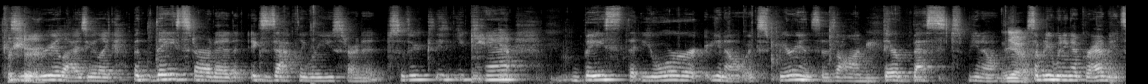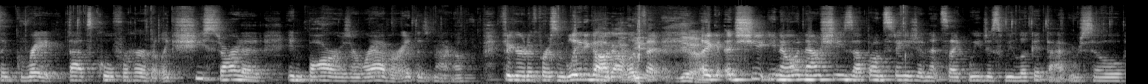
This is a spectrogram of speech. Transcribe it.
because sure. you realize you're like, but they started exactly where you started, so you mm, can't base that your you know experiences on their best you know Yeah. somebody winning a Grammy. It's like great, that's cool for her, but like she started in bars or wherever, right? There's I don't matter. figurative person, Lady Gaga, let's say, Yeah. like, and she, you know, and now she's up on stage, and it's like we just we look at that and we're so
